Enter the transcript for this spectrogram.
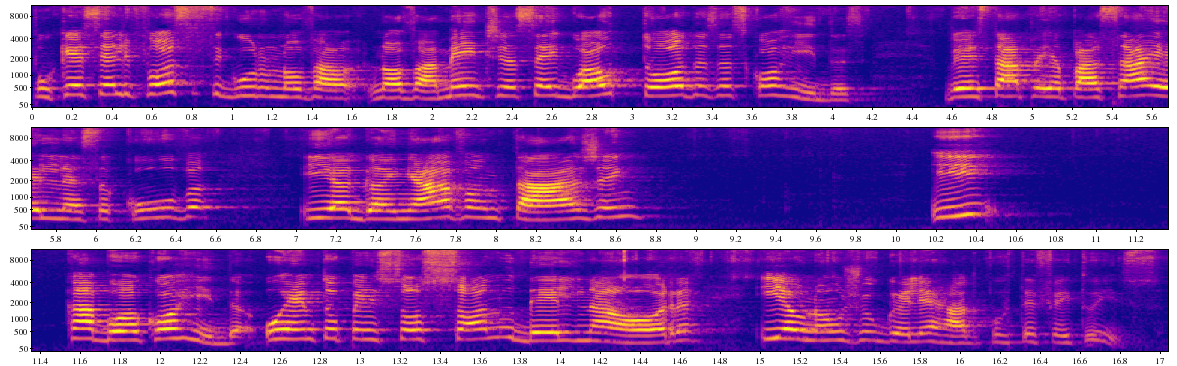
Porque se ele fosse seguro nova, novamente, ia ser igual todas as corridas. Verstappen ia passar ele nessa curva, ia ganhar vantagem e acabou a corrida. O Hamilton pensou só no dele na hora e eu não julgo ele errado por ter feito isso.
